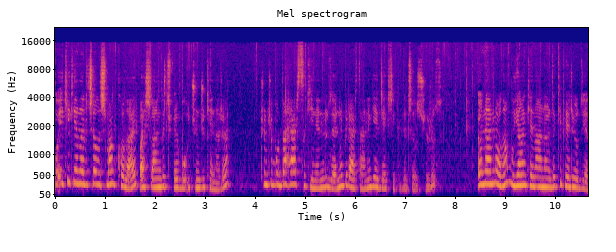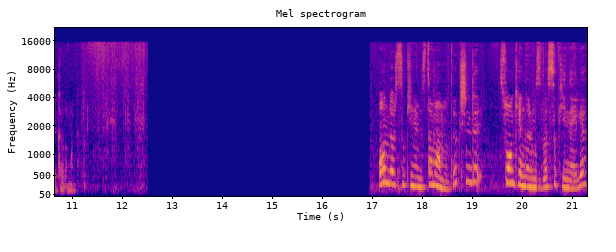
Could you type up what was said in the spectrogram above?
Bu iki kenarı çalışmak kolay. Başlangıç ve bu üçüncü kenarı. Çünkü burada her sık iğnenin üzerine birer tane gelecek şekilde çalışıyoruz. Önemli olan bu yan kenarlardaki periyodu yakalamak. ...14 sık iğnemizi tamamladık. Şimdi son kenarımızı da sık iğneyle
